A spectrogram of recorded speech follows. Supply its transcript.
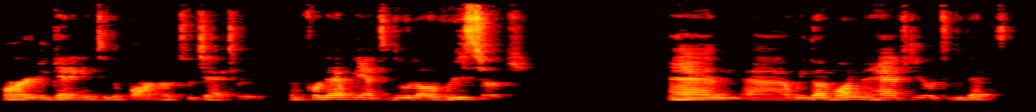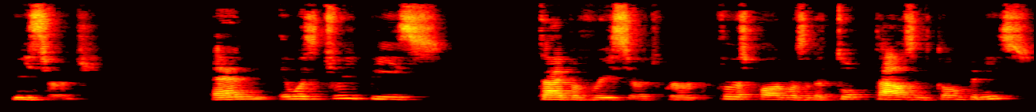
or getting into the partner trajectory. And for that, we had to do a lot of research. And uh, we got one and a half year to do that research. And it was a three piece type of research where first part was on the top thousand companies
